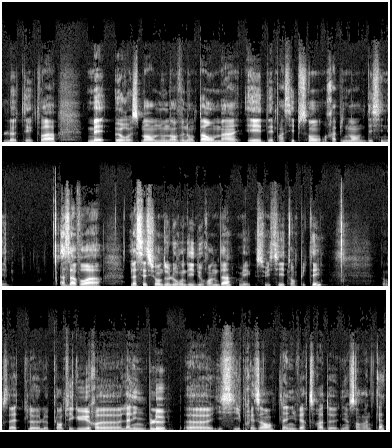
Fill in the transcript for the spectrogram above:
le territoire. Mais heureusement, nous n'en venons pas aux mains et des principes sont rapidement dessinés. À savoir la cession de l'Urundi du Rwanda, mais celui-ci est amputé. Donc ça va être le, plan de figure, euh, la ligne bleue euh, ici présente, la ligne verte sera de 1924.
